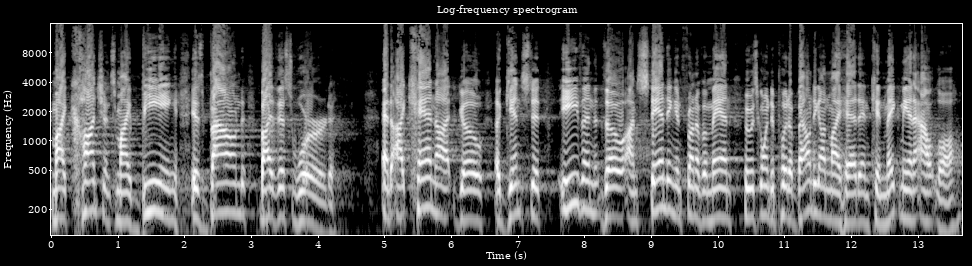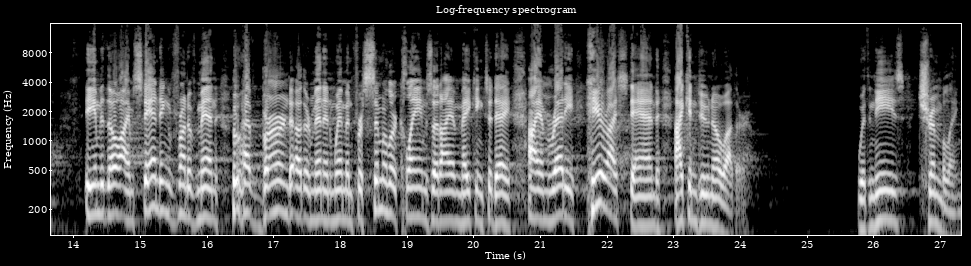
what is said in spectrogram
My conscience, my being is bound by this word. And I cannot go against it, even though I'm standing in front of a man who is going to put a bounty on my head and can make me an outlaw even though I'm standing in front of men who have burned other men and women for similar claims that I am making today, I am ready. Here I stand. I can do no other. With knees trembling,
